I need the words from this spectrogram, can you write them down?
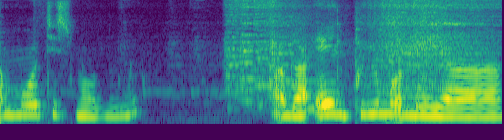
Adam Mortis mi oluyor? Aga El Primo ne ya?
